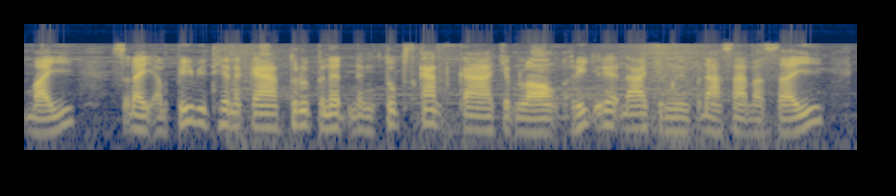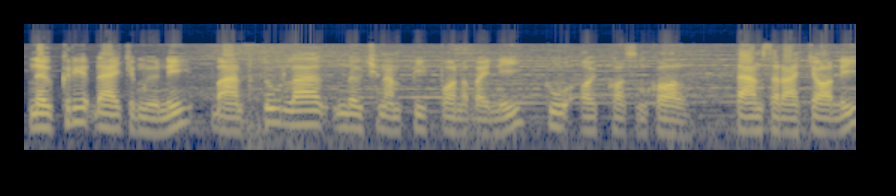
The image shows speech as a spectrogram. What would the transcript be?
2013ស្តីអំពីវិធានការត្រួតពិនិត្យនិងទប់ស្កាត់ការចម្លងរីករាលដាលជំងឺផ្ដាសាយបាសីនៅគ្រាដែលជំងឺនេះបានផ្ទុះឡើងនៅឆ្នាំ2013នេះគួរឲ្យកត់សម្គាល់តាមសារចរនេះ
